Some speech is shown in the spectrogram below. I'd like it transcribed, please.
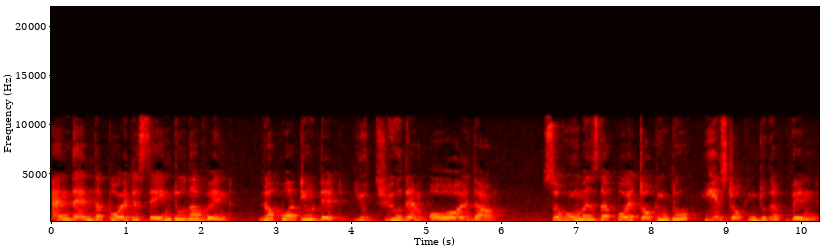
And then the poet is saying to the wind, Look what you did. You threw them all down. So, whom is the poet talking to? He is talking to the wind.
